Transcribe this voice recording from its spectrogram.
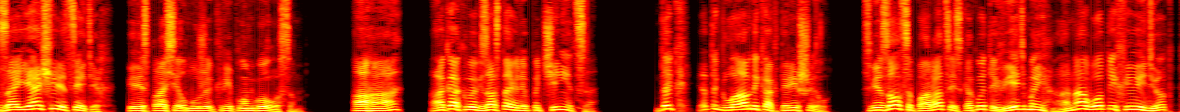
«За ящериц этих?» — переспросил мужик хриплым голосом. «Ага. А как вы их заставили подчиниться?» «Так это главный как-то решил. Связался по рации с какой-то ведьмой, она вот их и ведет.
